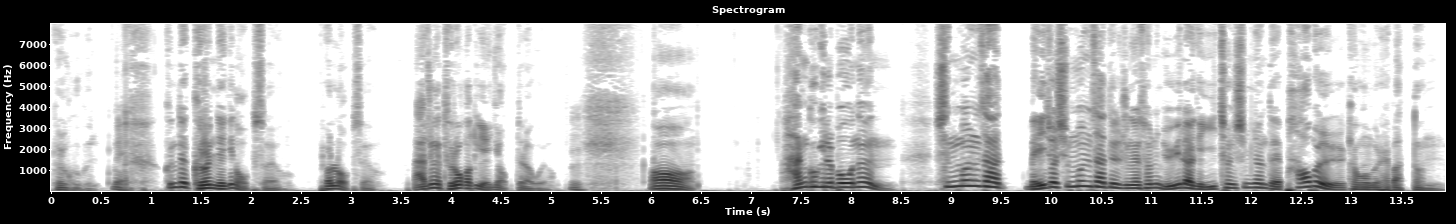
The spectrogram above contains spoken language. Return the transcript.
결국은. 네. 근데 그런 얘기는 없어요. 별로 없어요. 나중에 들어가도 얘기 없더라고요. 음. 어, 한국일보는 신문사, 메이저 신문사들 중에서는 유일하게 2010년대에 파업을 경험을 해봤던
